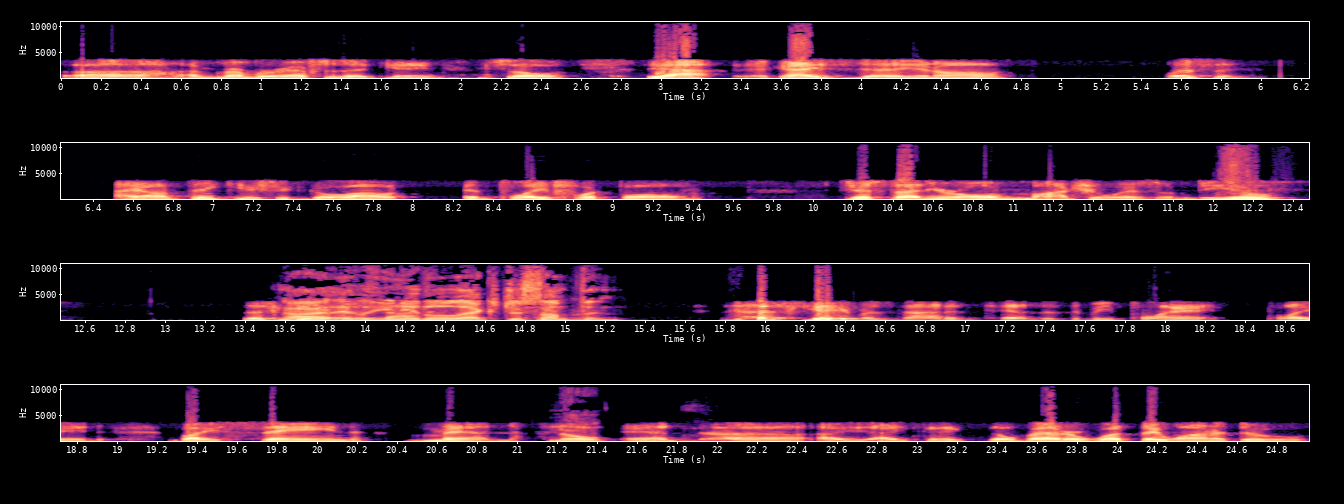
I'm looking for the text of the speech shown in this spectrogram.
Uh I remember after that game. So, yeah, guys, uh, you know, listen, I don't think you should go out and play football just on your own machoism. Do you? This No, game I- is you not- need a little extra something. this game is not intended to be play, played by sane men. Nope. And uh, I, I think no matter what they want to do,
